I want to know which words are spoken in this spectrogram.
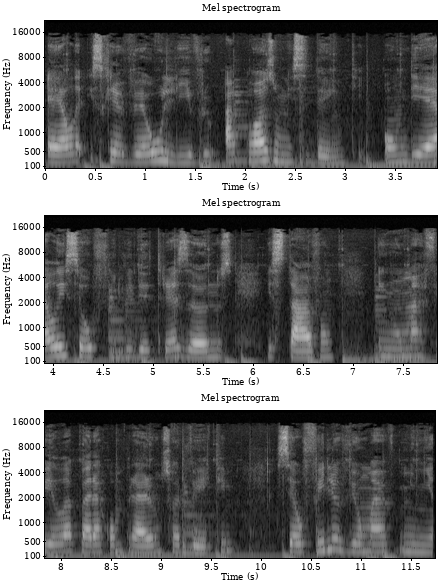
Ela escreveu o livro após um incidente onde ela e seu filho de 3 anos estavam em uma fila para comprar um sorvete. Seu filho viu uma menina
